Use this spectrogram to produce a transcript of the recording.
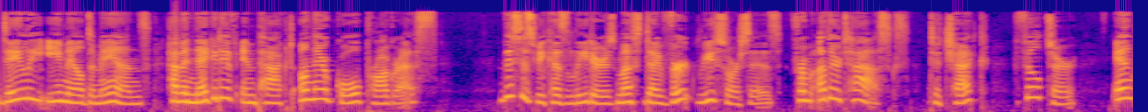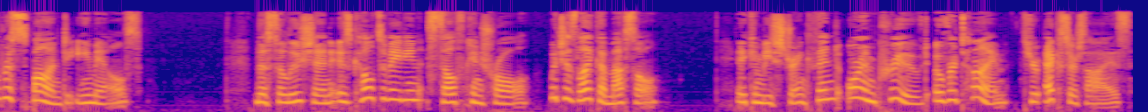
Daily email demands have a negative impact on their goal progress. This is because leaders must divert resources from other tasks to check, filter, and respond to emails. The solution is cultivating self-control, which is like a muscle. It can be strengthened or improved over time through exercise.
